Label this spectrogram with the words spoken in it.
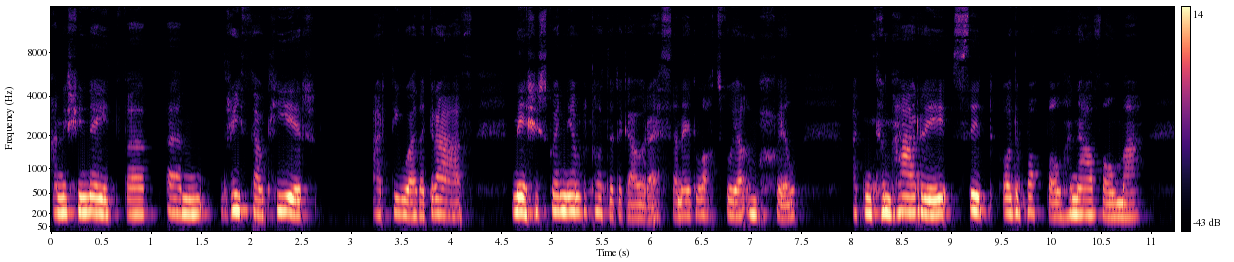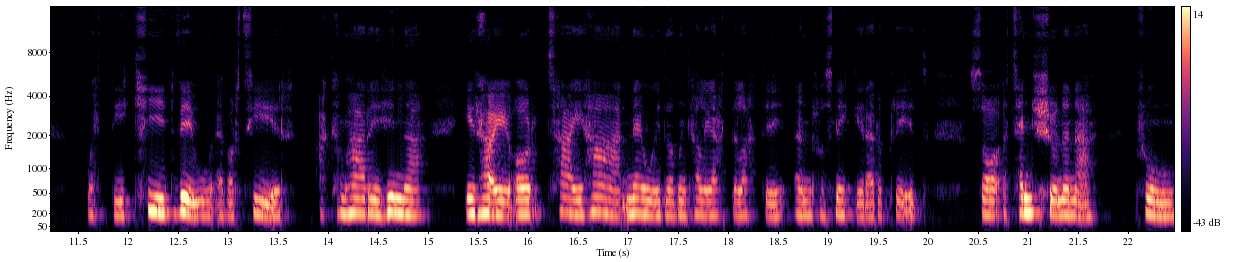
pan nes i wneud fy um, rheithawd hir ar diwedd y gradd, nes i sgwennu am Barclodydd y Gawres a wneud lot fwy o ymchwil ac yn cymharu sut oedd y bobl hynafol yma wedi cyd fyw efo'r tir a cymharu hynna i rhai o'r tai ha newydd oedd yn cael ei adeiladu yn Rhosneigir ar y pryd. So y tensiwn yna rhwng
